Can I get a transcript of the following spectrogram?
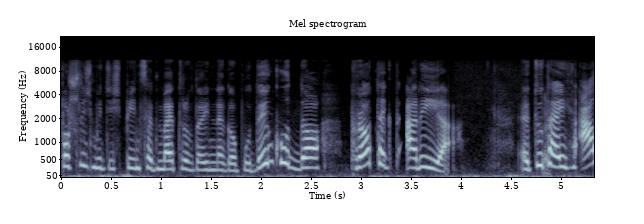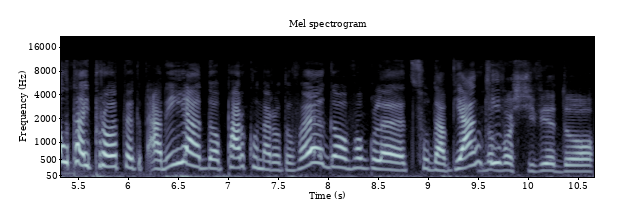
Poszliśmy gdzieś 500 metrów do innego budynku, do Protect Area. Tutaj auta i Protect Area do Parku Narodowego, w ogóle cuda Bianki. No właściwie do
